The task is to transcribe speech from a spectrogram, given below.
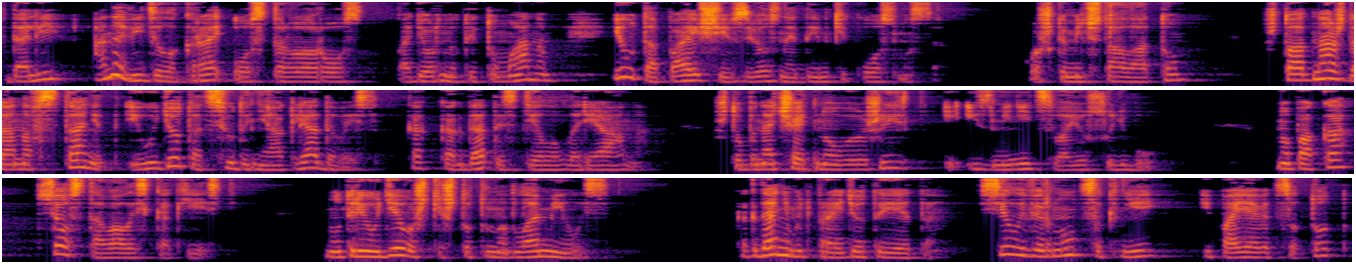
вдали, она видела край острова роз, подернутый туманом и утопающий в звездной дымке космоса. Кошка мечтала о том, что однажды она встанет и уйдет отсюда, не оглядываясь, как когда-то сделала Риана, чтобы начать новую жизнь и изменить свою судьбу. Но пока все оставалось как есть. Внутри у девушки что-то надломилось. Когда-нибудь пройдет и это. Силы вернутся к ней, и появится тот,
